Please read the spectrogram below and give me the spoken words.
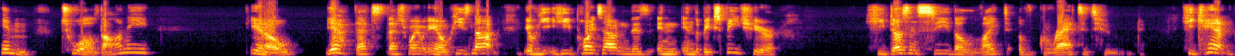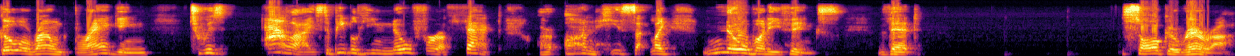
him to Aldhani, you know, yeah, that's that's why you know he's not. You know, he he points out in this in in the big speech here, he doesn't see the light of gratitude. He can't go around bragging to his allies, to people he know for a fact are on his side. Like nobody thinks that Saw Gerrera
